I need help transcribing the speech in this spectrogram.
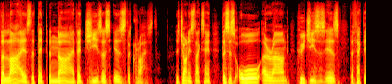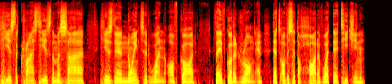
The lie is that they deny that Jesus is the Christ. As John is like saying, this is all around who Jesus is, the fact that he is the Christ, he is the Messiah, he is the anointed one of God. They've got it wrong. And that's obviously at the heart of what they're teaching.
